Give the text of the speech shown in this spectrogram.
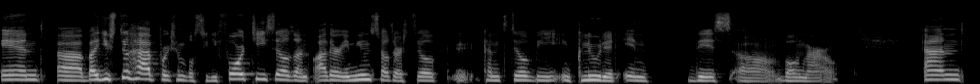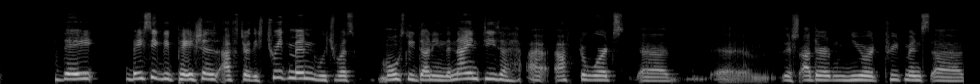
And uh, but you still have, for example, CD4 T cells and other immune cells are still uh, can still be included in this bone marrow and they basically patients after this treatment which was mostly done in the 90s uh, afterwards uh, um, there's other newer treatments uh,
